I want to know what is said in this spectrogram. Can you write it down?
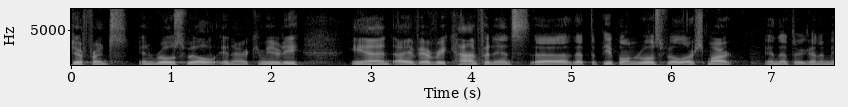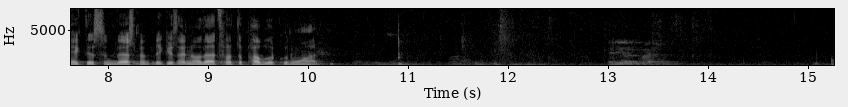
difference in Roseville, in our community. And I have every confidence uh, that the people in Roseville are smart and that they're going to make this investment because I know that's what the public would want. So, like, say a woman, wa- or a man wanted to report a sexual assault that happened a month ago,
